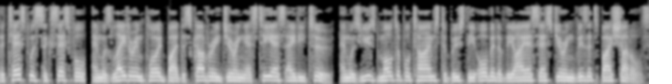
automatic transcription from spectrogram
The test was successful, and was later employed by Discovery during STS-82, and was used multiple times to boost the orbit of the ISS during visits by shuttles.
